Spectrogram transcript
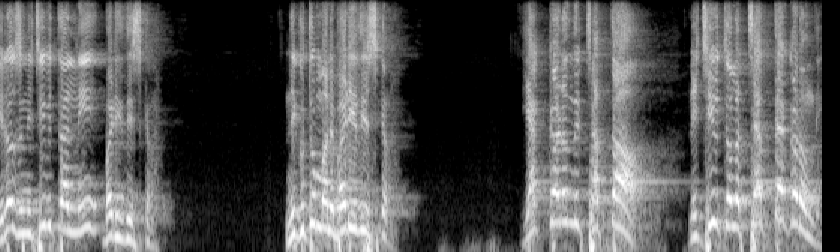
ఈరోజు నీ జీవితాన్ని బడికి తీసుకురా. నీ కుటుంబాన్ని బడికి తీసుకురా. ఎక్కడుంది చెత్త? నీ జీవితంలో చెత్త ఎక్కడుంది?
